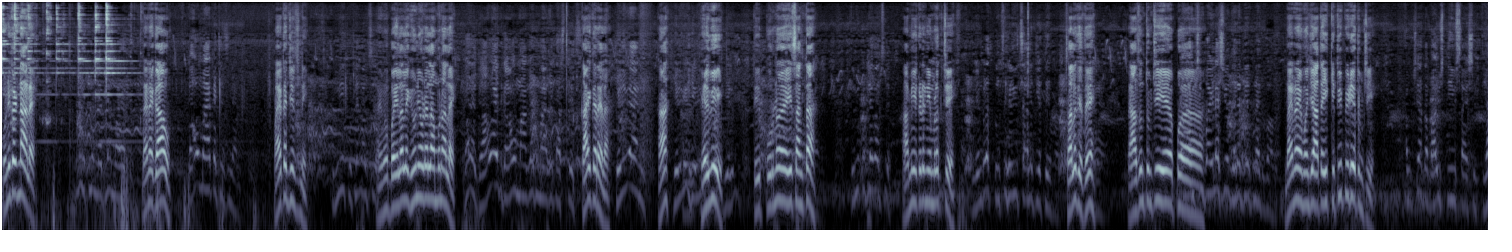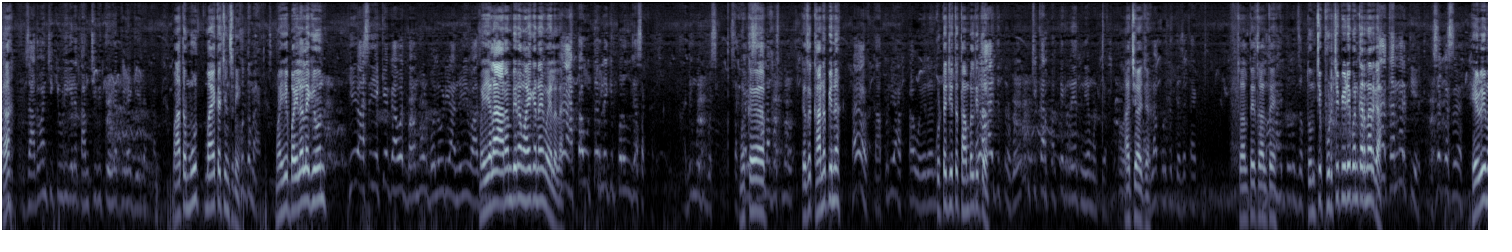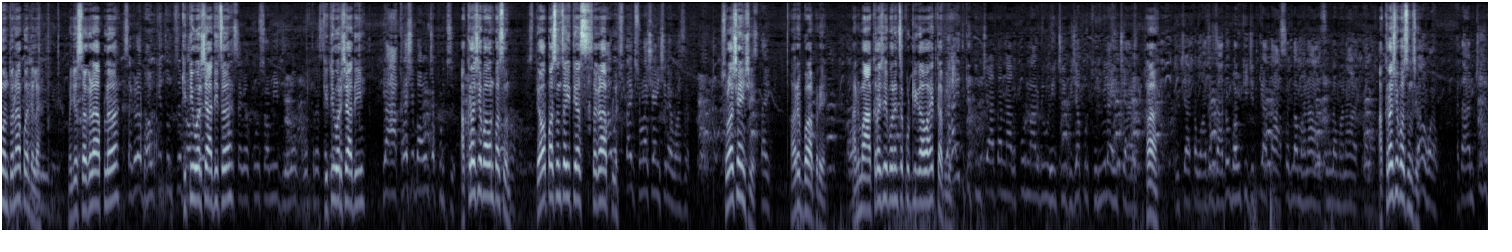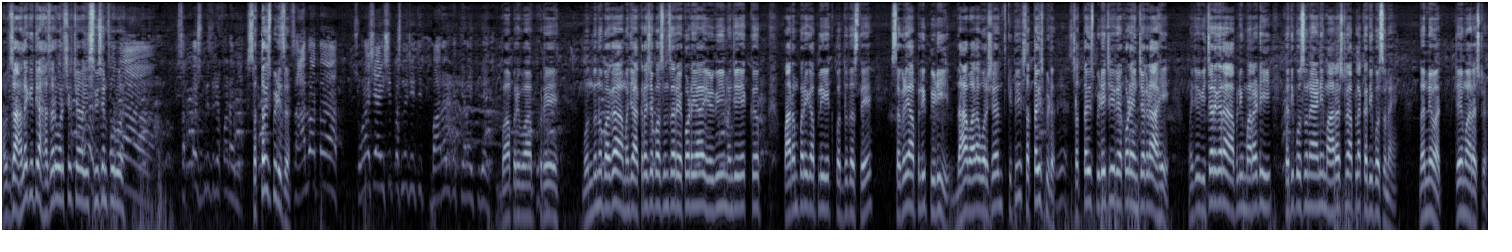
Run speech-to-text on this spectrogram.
कोणीकडनं आलाय? नाही नाही गाव. गाव माया चिंचण्या माया चिंचणी. तुम्ही कुठल्या गावचे आणि मग बैलाला घेऊन एवढ्या लांबून आलाय? होय, गाव आहेत गाव मागत मागत असते काय करायला? हा? हेळवी. ते पूर्ण हे सांगता. तुम्ही कुठल्या गावचे आम्ही इकडे तुमचं हेळवी चालत येते. चालत येते अजून तुमची प- बैलाशिवाय घरात येत नाहीत बाबा. नाही नाही म्हणजे आता ही कितवी पिढी आहे तुमची? आमची आता बावीस तेवीस हा? जाधवांची किवडी गेल्यात आमची बी तेवढ्या पिढ्या गेल्यात मग आता मूळ मायका चिंचणी. खुद्द माया मग ही बैलाला घेऊन? ही असं एक एक गावात बांबोड बलवडी आंधळी वाज मग याला आराम बिराम आहे का नाही बैलाला आता उतरले की परत उद्या सकाळी. मध्ये बस मग, सकाळी सहाला बसलो. त्याचं खाणं पिणं? हा कापरी आत्ता वैरण. कुठं जिथं थांबल तिथं? आहे तिथं. वैरण चिकार प्रत्येक रेत नियम अच्छा अच्छा. त्याचं काय चालतंय चालतंय. नाही तेवढं जप तुमची पुढची पिढी पण करणार का? हा, करणार की. कसं? हेळवी म्हणतो ना आपण त्याला. म्हणजे सगळं आपलं सगळं भावकी तुमचं किती वर्ष आधीचं? सगळं कुलस्वामी देव गोत्र किती वर्ष आधी? हे अकराशे बावनच्या पुढचं. अकराशे बावन्नपासून. तेव्हापासूनचा इतिहास सगळा आपलं. सोळाशे ऐंशी नाही वाजत. सोळाशे ऐंशी? अरे बापरे. आणि मग अकराशे पर्यंत कुठली गावं आहेत का आपली? आहेत की तुमच्या आता नागपूर नागदेऊळ ह्यांची बिजापूर तुरवीला ह्यांची आहेत. हा. यांची आता वाजर जाधव भावकी जितकी आता आसदला म्हणा अडसूनला म्हणा अकराशे पासूनचे? हो, हो. आता आमची जी- अहो, झालं किती हजार वर्षाच्या इसवी सन पूर्व. आता सत्तावीस पिढीचं रेकॉर्ड आहे मग. सत्तावीस पिढीचं? चालू आता सोळाशे ऐंशी पासून जी ती बारावी का तेरावी पिढी आहे. बापरे बापरे. बंधून बघा म्हणजे अकराशे पासूनचा रेकॉर्ड या एळवी म्हणजे एक पारंपरिक आपली एक पद्धत असते. सगळी आपली पिढी दहा बारा वर्ष किती? सत्तावीस पिढं. सत्तावीस पिढीची रेकॉर्ड यांच्याकडे आहे. म्हणजे विचार करा आपली मराठी कधीपासून आहे आणि महाराष्ट्र आपला कधीपासून आहे. धन्यवाद. जय महाराष्ट्र.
